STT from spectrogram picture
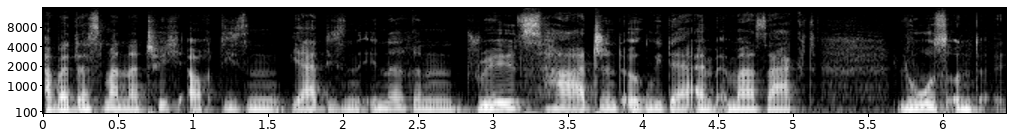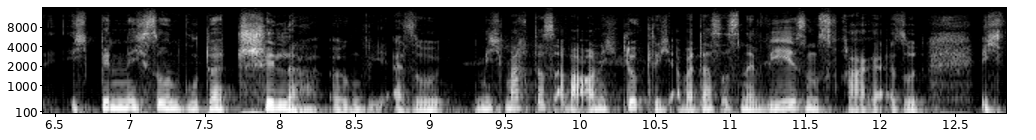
aber dass man natürlich auch diesen, ja, diesen inneren Drill Sergeant irgendwie, der einem immer sagt, los und ich bin nicht so ein guter Chiller irgendwie. Also mich macht das aber auch nicht glücklich, aber das ist eine Wesensfrage. Also ich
